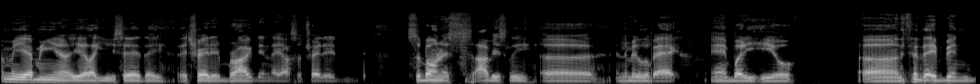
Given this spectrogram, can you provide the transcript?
I mean, yeah, I mean, you know, yeah, like you said, they they traded Brogdon. They also traded Sabonis, obviously, uh, in the middle of the back, and Buddy Hield. Uh, they've been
